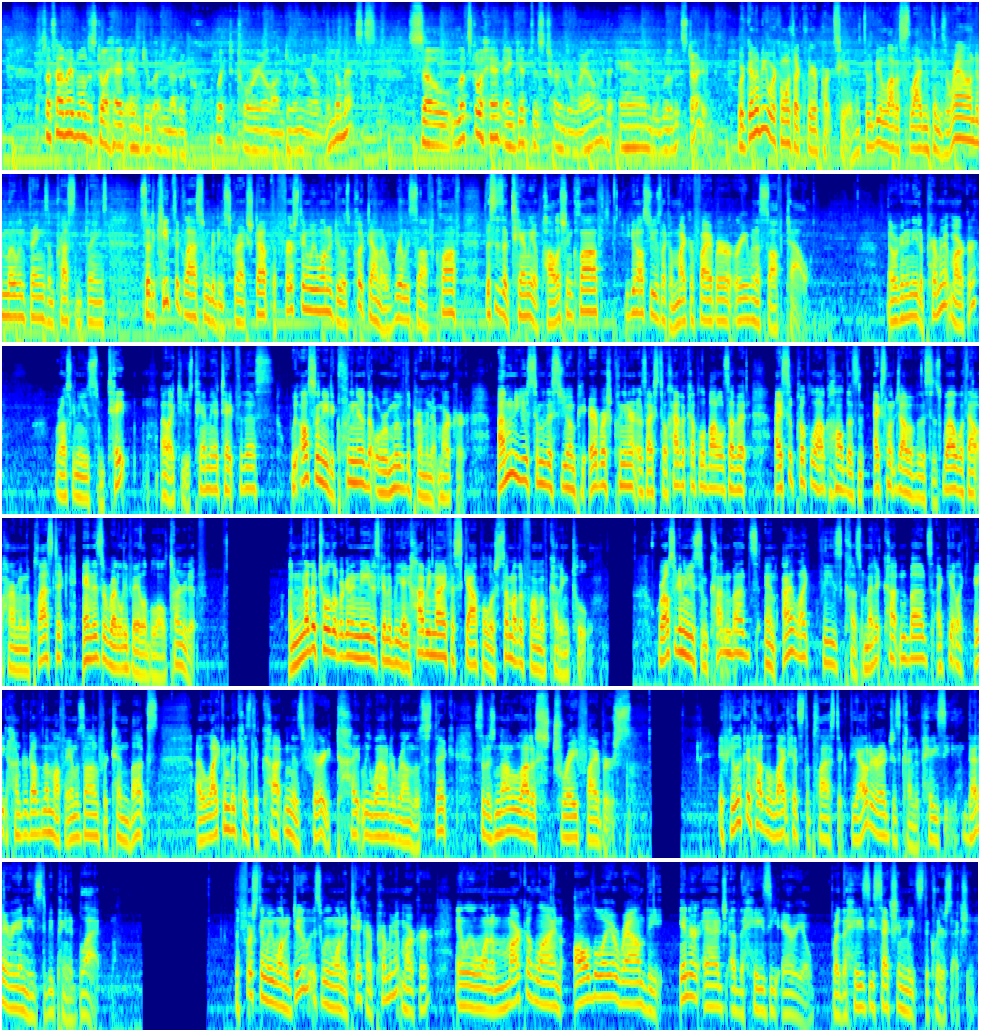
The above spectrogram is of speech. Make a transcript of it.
So I thought maybe we'll just go ahead and do another quick tutorial on doing your own window masks. So let's go ahead and get this turned around and we'll get started. We're going to be working with our clear parts here. There's going to be a lot of sliding things around and moving things and pressing things. So to keep the glass from getting scratched up, the first thing we want to do is put down a really soft cloth. This is a Tamiya polishing cloth. You can also use like a microfiber or even a soft towel. Now we're going to need a permanent marker. We're also going to use some tape. I like to use Tamiya tape for this. We also need a cleaner that will remove the permanent marker. I'm going to use some of this UMP airbrush cleaner as I still have a couple of bottles of it. Isopropyl alcohol does an excellent job of this as well without harming the plastic and is a readily available alternative. Another tool that we're going to need is going to be a hobby knife, a scalpel, or some other form of cutting tool. We're also going to use some cotton buds, and I like these cosmetic cotton buds. I get like 800 of them off Amazon for 10 bucks. I like them because the cotton is very tightly wound around the stick, so there's not a lot of stray fibers. If you look at how the light hits the plastic, the outer edge is kind of hazy. That area needs to be painted black. The first thing we want to do is we want to take our permanent marker and we want to mark a line all the way around the inner edge of the hazy area, where the hazy section meets the clear section.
